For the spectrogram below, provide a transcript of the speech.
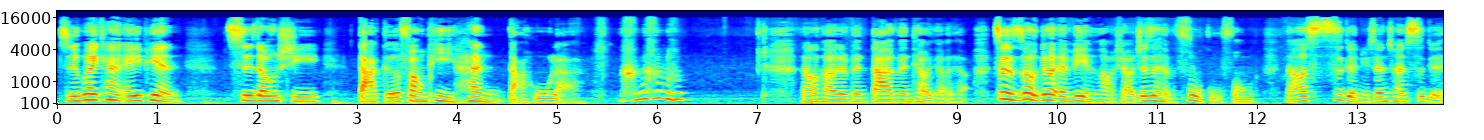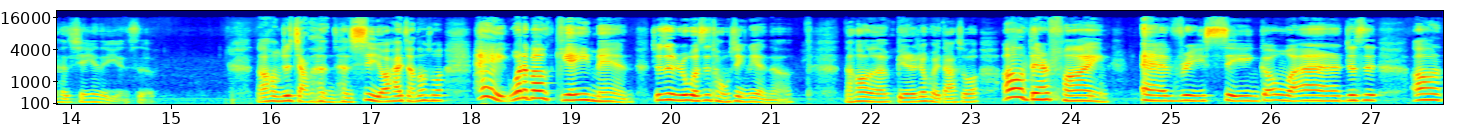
只会看 A 片、吃东西、打嗝、放屁和打呼啦。然后他在那边，搭那边跳跳跳。这个这首歌 MV 也很好笑，就是很复古风。然后四个女生穿四个很鲜艳的颜色。然后他们就讲得很很细哦，还讲到说：“Hey，what about gay men？就是如果是同性恋呢？”然后呢，别人就回答说：“Oh，they're fine，every single one。就是哦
